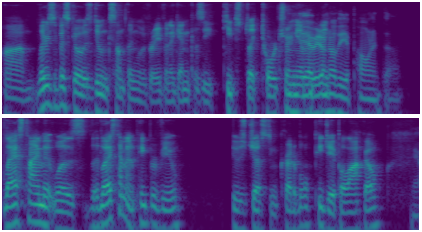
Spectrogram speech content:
Um, Larry Zbyszko is doing something with Raven again because he keeps like torturing him. Yeah, we don't know the opponent though. Last time it was the last time on pay per view, it was just incredible. PJ Polaco, Yeah.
